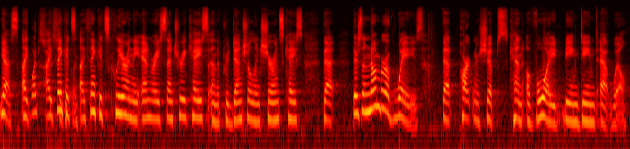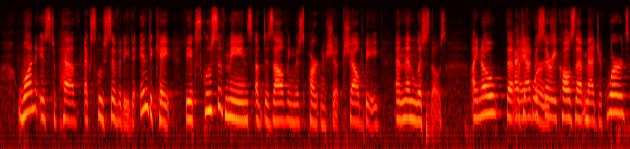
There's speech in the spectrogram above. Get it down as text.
Yes, I, What I think it's. I think it's clear in the NRA Century case and the Prudential Insurance case that there's a number of ways that partnerships can avoid being deemed at will. One is to have exclusivity, to indicate the exclusive means of dissolving this partnership shall be, and then list those. I know that my adversary words. calls that magic words.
